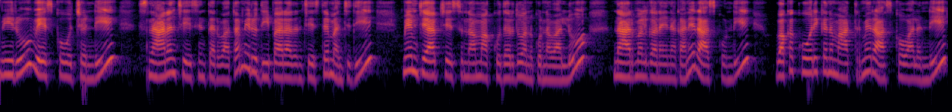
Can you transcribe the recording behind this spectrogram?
మీరు వేసుకోవచ్చండి. స్నానం చేసిన తర్వాత మీరు దీపారాధన చేస్తే మంచిది. మేము జాబ్ చేస్తున్నాం మాకు కుదరదు అనుకున్న వాళ్ళు. నార్మల్గానైనా కానీ రాసుకోండి. ఒక కోరికను మాత్రమే రాసుకోవాలండి.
